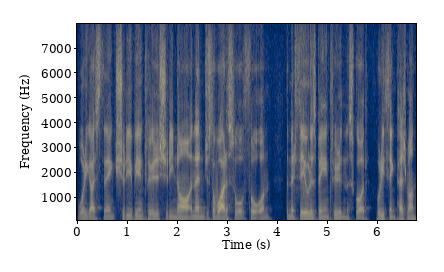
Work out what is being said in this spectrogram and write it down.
What do you guys think? Should he be included? Should he not? And then just a wider sort of thought on the midfielders being included in the squad. What do you think, Pejman?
